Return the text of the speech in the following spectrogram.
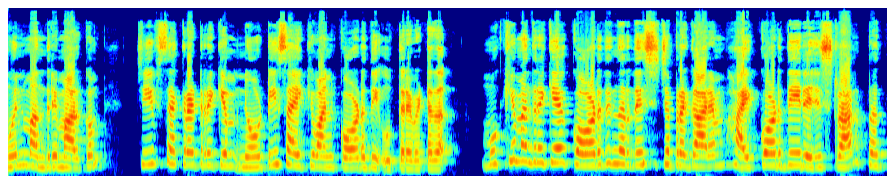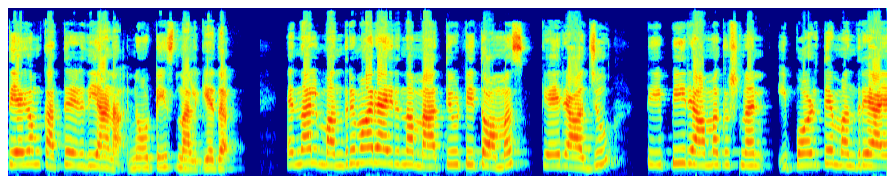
മുൻ മന്ത്രിമാർക്കും ചീഫ് സെക്രട്ടറിക്കും നോട്ടീസ് അയക്കുവാൻ കോടതി ഉത്തരവിട്ടത്. മുഖ്യമന്ത്രിക്ക് കോടതി നിർദ്ദേശിച്ച പ്രകാരം ഹൈക്കോടതി രജിസ്ട്രാർ പ്രത്യേകം കത്തെഴുതിയാണ് നോട്ടീസ് നൽകിയത്. എന്നാൽ മന്ത്രിമാരായിരുന്ന Mathew T Thomas K Raju T P Ramakrishnan ഇപ്പോഴത്തെ മന്ത്രിയായ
